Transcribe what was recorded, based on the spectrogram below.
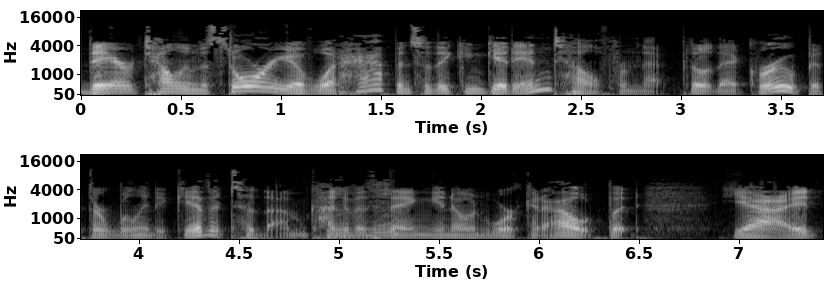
they're telling the story of what happened so they can get intel from that that group if they're willing to give it to them, kind Mm-hmm. of a thing, you know, and work it out. But yeah, it,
